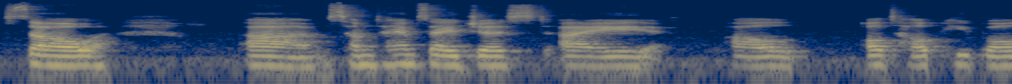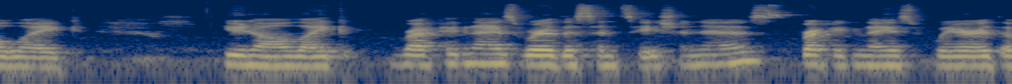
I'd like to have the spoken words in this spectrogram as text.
So um, sometimes I just I I'll I'll tell people like, you know, like recognize where the sensation is, recognize where the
